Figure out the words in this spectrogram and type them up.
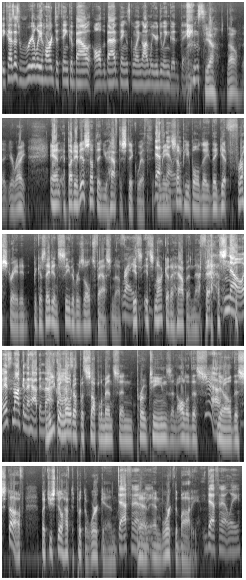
Because it's really hard to think about all the bad things going on when you're doing good things. Yeah, no, uh, you're right. And but it is something you have to stick with. I mean, Definitely. some people they, they get frustrated because they didn't see the results fast enough. Right. It's it's not going to happen that fast. No, it's not going to happen that I mean, you can fast. load up with supplements and proteins and all of this, Yeah. you know, this stuff, but you still have to put the work in. Definitely. And, and work the body. Definitely.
